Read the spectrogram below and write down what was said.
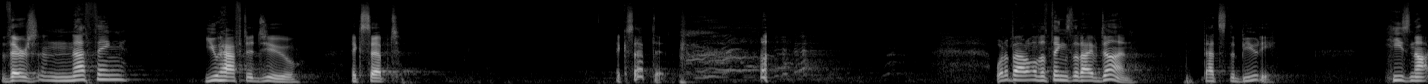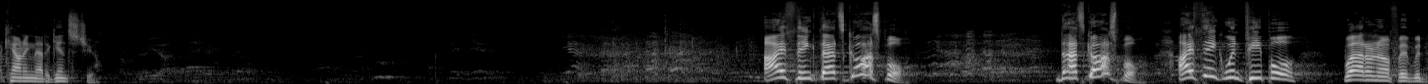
there's nothing you have to do except accept it. what about all the things that I've done? That's the beauty. He's not counting that against you. I think that's gospel. That's gospel. I think when people, well, I don't know if it would,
